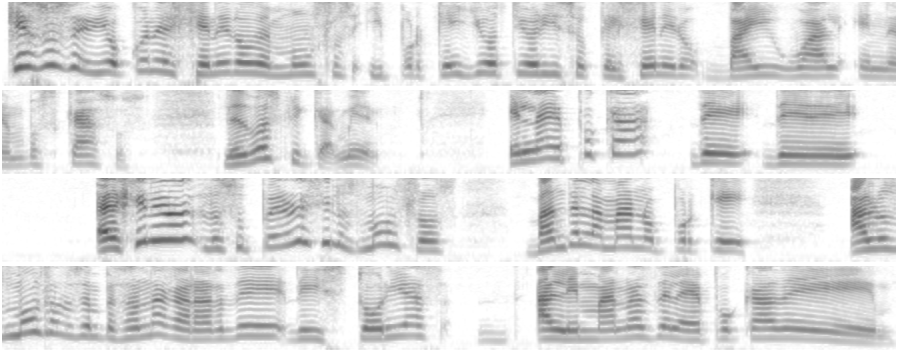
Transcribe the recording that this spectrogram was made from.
¿qué sucedió con el género de monstruos y por qué yo teorizo que el género va igual en ambos casos? Les voy a explicar, miren. En la época de, de... El género, los superhéroes y los monstruos van de la mano porque a los monstruos los empezaron a agarrar de, historias alemanas de la época de,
